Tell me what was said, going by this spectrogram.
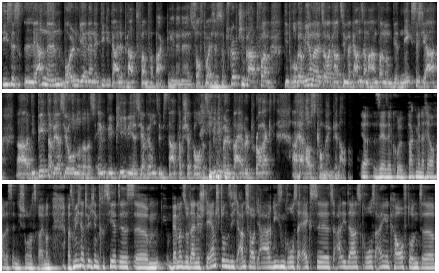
dieses Lernen wollen wir in eine digitale Plattform verpacken, in eine Software as a Subscription Plattform. Die programmieren wir jetzt aber gerade sind wir ganz am Anfang und wird nächstes Jahr äh, die Beta-Version oder das MVP, wie es ja bei uns im Startup-Jargon, das Minimal Viable Product äh, herauskommen, genau. Ja, sehr, sehr cool. Packen wir nachher auch alles in die Shownotes rein. Und was mich natürlich interessiert ist, ähm, wenn man so deine Sternstunden sich anschaut, ja, riesengroßer Exit, Adidas groß eingekauft und äh,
